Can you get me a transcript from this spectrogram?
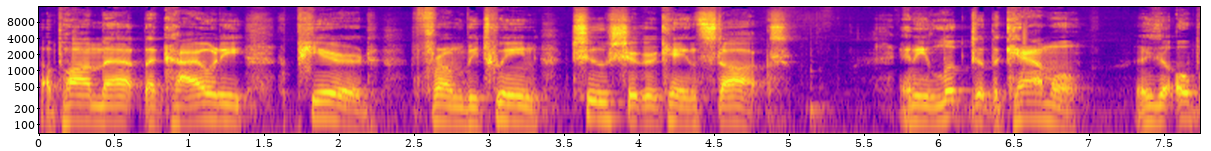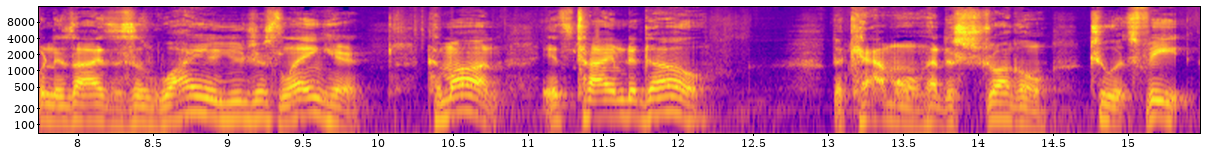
Upon that, the coyote appeared from between two sugarcane stalks, and he looked at the camel and he opened his eyes and says, Why are you just laying here? Come on, it's time to go. The camel had to struggle to its feet,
